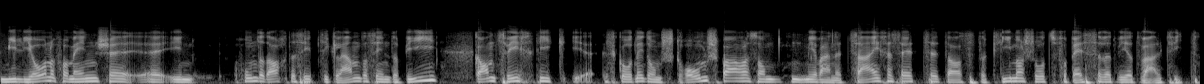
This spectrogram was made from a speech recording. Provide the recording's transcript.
Millionen von Menschen äh, in 178 Länder sind dabei. Ganz wichtig, es geht nicht um Stromsparen, sondern wir wollen ein Zeichen setzen, dass der Klimaschutz verbessert wird weltweit.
